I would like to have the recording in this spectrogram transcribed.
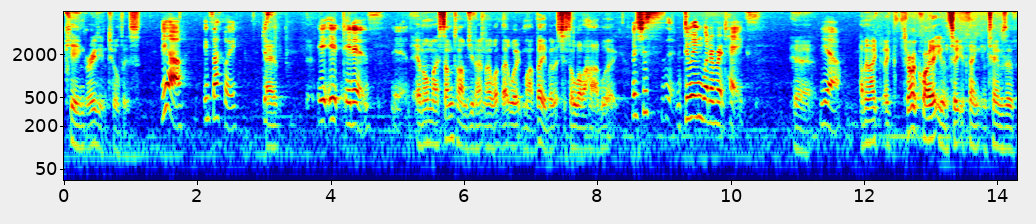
key ingredient to all this. Yeah, exactly. Just, And, it, it, it is. It is. and almost sometimes you don't know what that work might be, but it's just a lot of hard work. It's just doing whatever it takes. Yeah. Yeah. I mean, I, I throw a quote at you and see what you think in terms of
